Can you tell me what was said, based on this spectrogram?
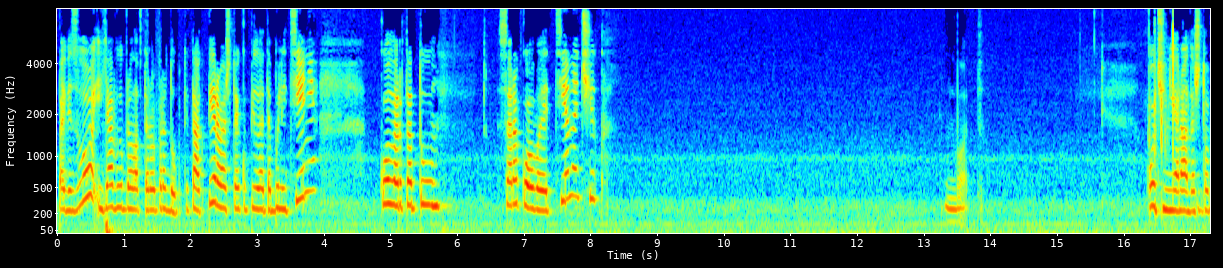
повезло, и я выбрала второй продукт. Итак, первое, что я купила, это были тени. Color Tattoo, 40 оттеночек. Вот. Очень я рада, что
